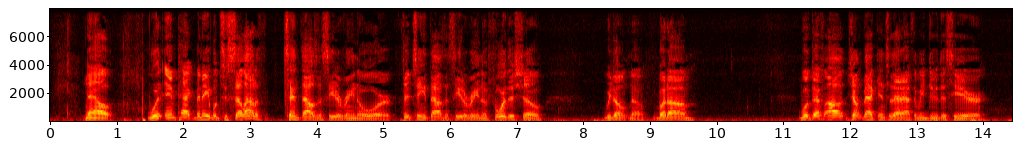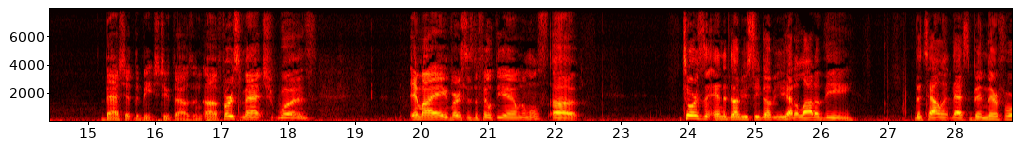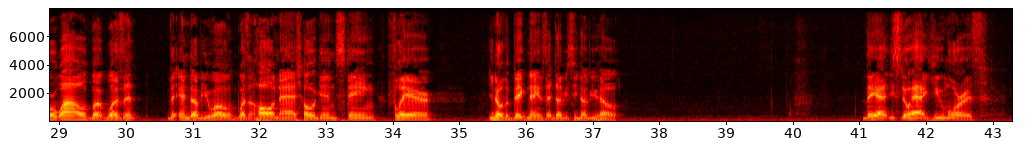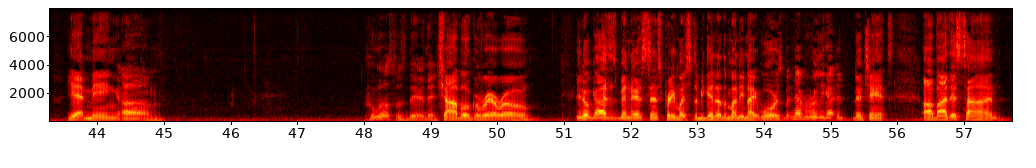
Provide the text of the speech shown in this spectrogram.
Now, would Impact been able to sell out a ten thousand seat arena or fifteen thousand seat arena for this show? We don't know, but um, we'll def. I'll jump back into that after we do this here. Bash at the Beach 2000. Uh, first match was MIA versus the Filthy Animals. Uh, towards the end of WCW, you had a lot of the the talent that's been there for a while, but wasn't the NWO, wasn't Hall, Nash, Hogan, Sting, Flair, you know, the big names that WCW held. They had, you still had Hugh Morrus, you had Ming, um, who else was there then? Chavo Guerrero. You know, guys has been there since pretty much the beginning of the Monday Night Wars, but never really got the, their chance. Uh, by this time,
